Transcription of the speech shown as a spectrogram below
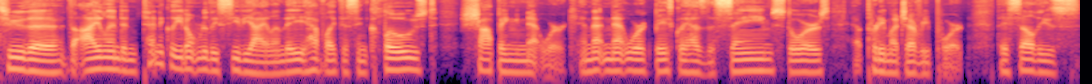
to the, the island, and technically you don't really see the island. They have like this enclosed shopping network, and that network basically has the same stores at pretty much every port. They sell these,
